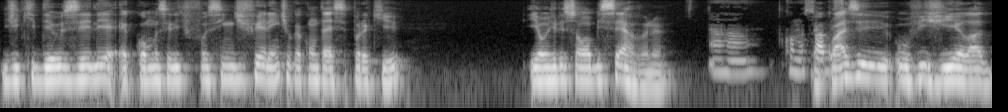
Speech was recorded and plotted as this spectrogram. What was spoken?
de que Deus ele é como se ele fosse indiferente ao que acontece por aqui e onde ele só observa, né? Aham. Uhum. Como só é quase o vigia lá.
